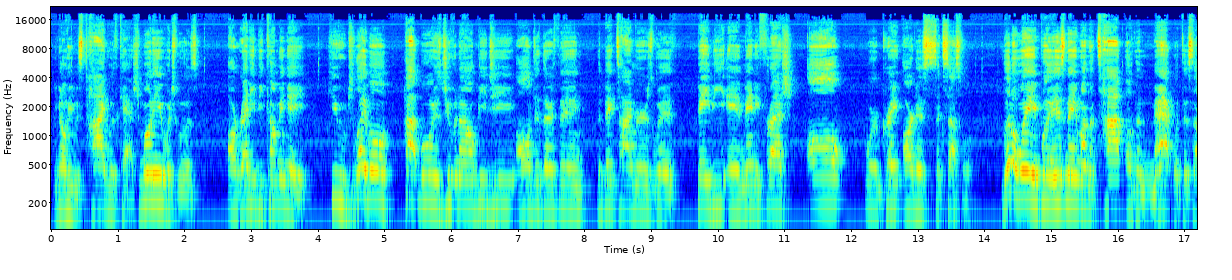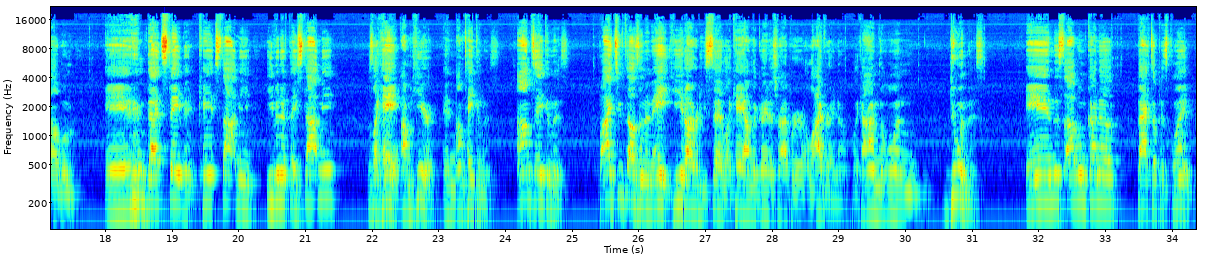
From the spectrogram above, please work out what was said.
You know, he was tied with Cash Money, which was already becoming a huge label. Hot Boys, Juvenile, BG all did their thing. The Big Tymers with Baby and Mannie Fresh all were great artists, successful. Lil Wayne put his name on the top of the map with this album, and that statement, can't stop me, even if they stop me, was like, hey, I'm here, and I'm taking this. I'm taking this. By 2008, he had already said, like, hey, I'm the greatest rapper alive right now. Like, I'm the one doing this. And this album kind of backed up his claim.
